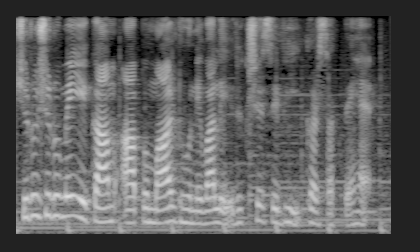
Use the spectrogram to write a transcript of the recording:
शुरू शुरू में ये काम आप माल ढोने वाले रिक्शे से भी कर सकते हैं।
